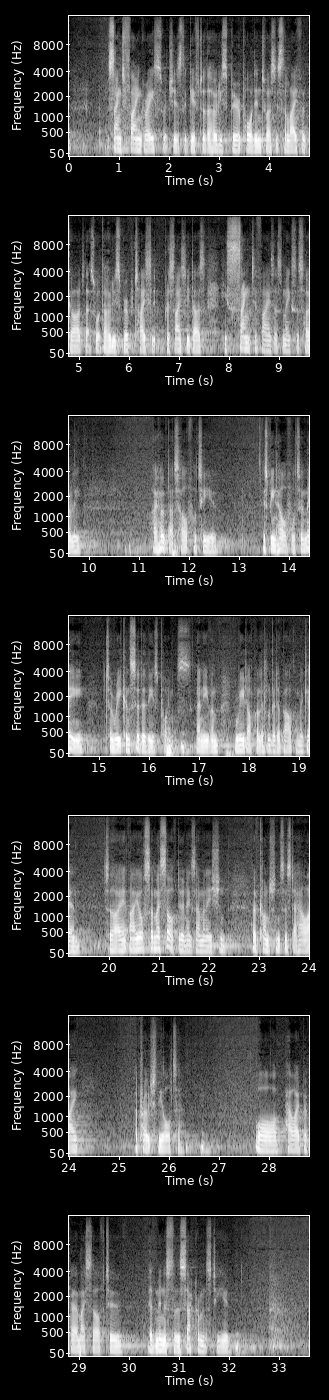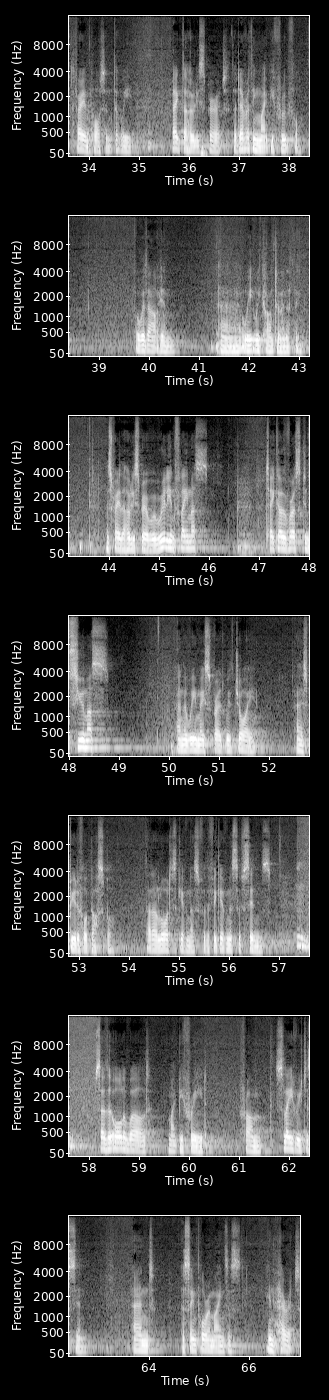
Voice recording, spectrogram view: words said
sanctifying grace, which is the gift of the Holy Spirit poured into us, it's the life of God. That's what the Holy Spirit precisely, precisely does. He sanctifies us, makes us holy. I hope that's helpful to you. It's been helpful to me to reconsider these points and even read up a little bit about them again. So I, I also myself do an examination of conscience as to how I approach the altar or how I prepare myself to administer the sacraments to you. It's very important that we beg the Holy Spirit that everything might be fruitful. For without Him, uh, we, we can't do anything. Let's pray the Holy Spirit will really inflame us, take over us, consume us and that we may spread with joy this beautiful gospel that our Lord has given us for the forgiveness of sins, so that all the world might be freed from slavery to sin and, as St. Paul reminds us, inherit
